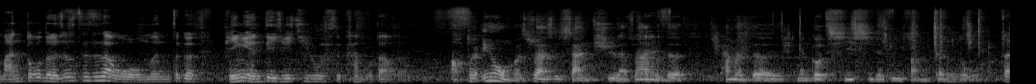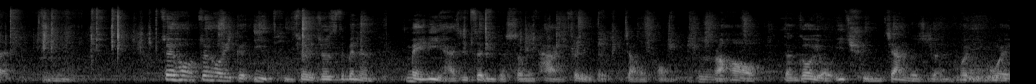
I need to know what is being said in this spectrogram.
蛮多的，就是这是在我们这个平原地区几乎是看不到的。哦，对，因为我们虽然是山区啦，所以他们的他们的能够栖息的地方更多。对，嗯，最后最后一个议题，所以就是这边的魅力还是这里的生态，这里的交通，嗯然后能够有一群这样的人，会因为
